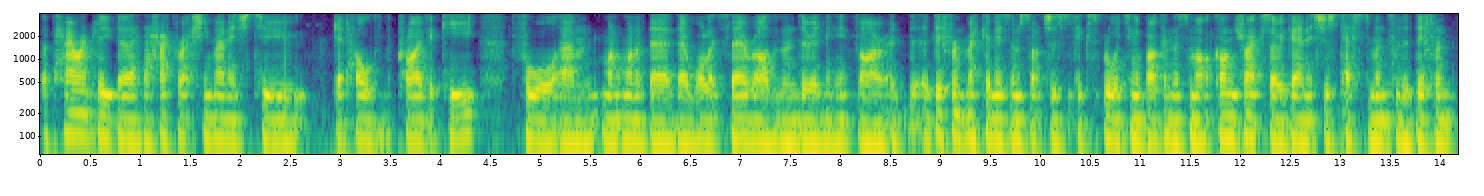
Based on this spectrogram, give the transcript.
apparently, the, the hacker actually managed to get hold of the private key for um, one, one of their, their wallets there rather than doing it via a, a, different mechanism such as exploiting a bug in the smart contract. So again, it's just testament to the different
